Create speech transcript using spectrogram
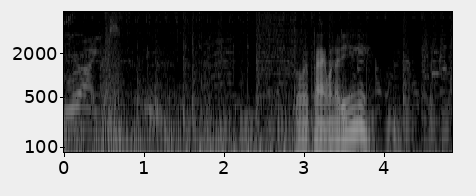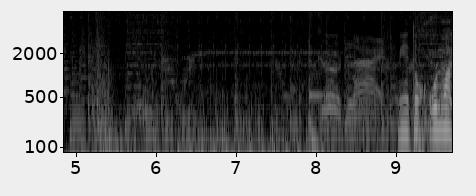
Great. ตัวแปลกๆมาหน่อยดิ Good lad. มีตัวคูณว่ะ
